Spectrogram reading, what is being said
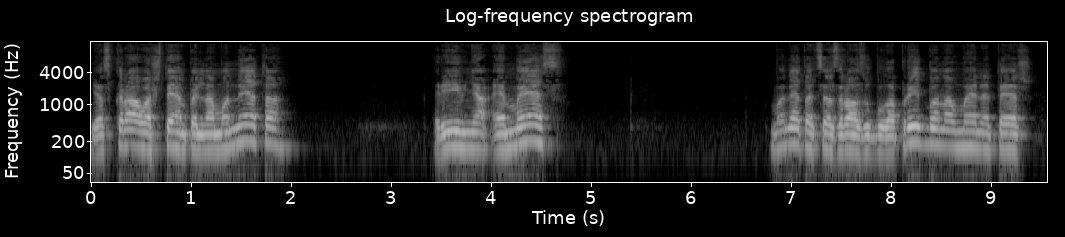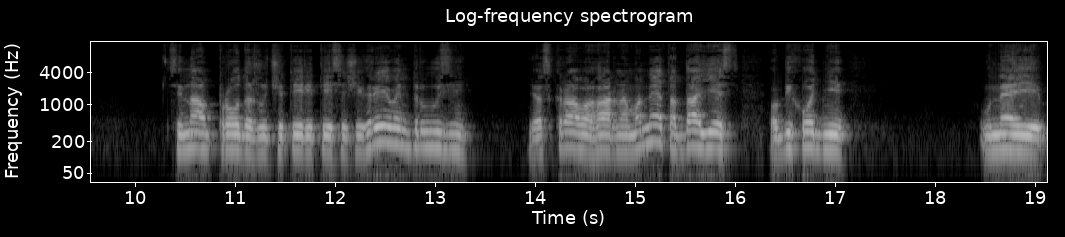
Яскрава штемпельна монета. Рівня МС. Монета ця зразу була придбана в мене теж. Ціна продажу 4 тисячі гривень, друзі. Яскрава гарна монета. Да, є обіходні у неї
